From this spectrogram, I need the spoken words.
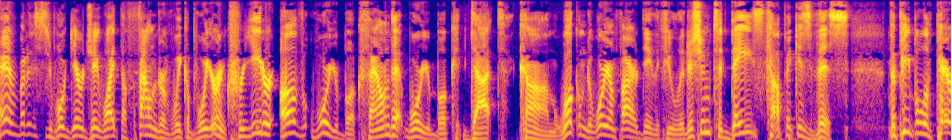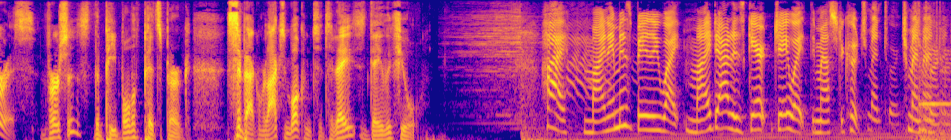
Hey everybody, this is your boy Garrett J. White, the founder of Wake Up Warrior and creator of Warrior Book, found at warriorbook.com. Welcome to Warrior on Fire Daily Fuel Edition. Today's topic is this the people of Paris versus the people of Pittsburgh. Sit back and relax and welcome to today's Daily Fuel. Hi, my name is Bailey White. My dad is Garrett J. White, the Master Coach Mentor. Mentor.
